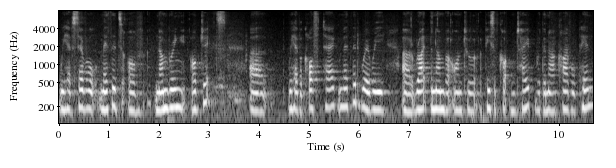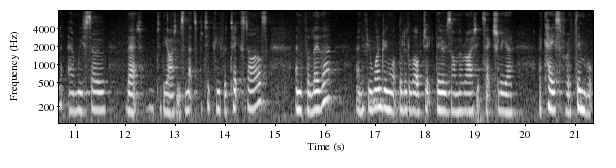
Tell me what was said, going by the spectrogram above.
we have several methods of numbering objects. Uh, we have a cloth tag method where we uh, write the number onto a piece of cotton tape with an archival pen and we sew that to the items. And that's particularly for textiles and for leather. And if you're wondering what the little object there is on the right, it's actually a, a case for a thimble.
